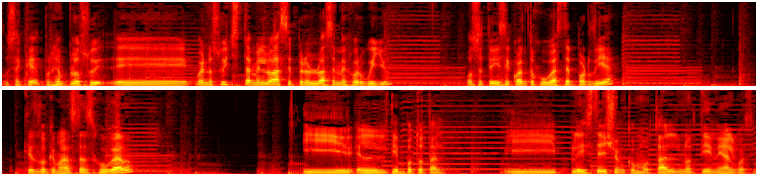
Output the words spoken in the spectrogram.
O sea que, por ejemplo, eh, bueno, Switch también lo hace, pero lo hace mejor Wii U. O sea, te dice cuánto jugaste por día. ¿Qué es lo que más has jugado? Y el tiempo total. Y PlayStation como tal no tiene algo así.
